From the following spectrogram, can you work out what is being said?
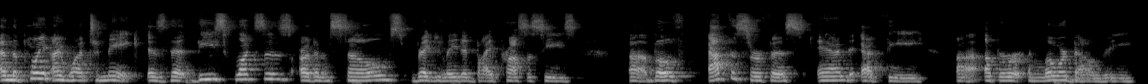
And the point I want to make is that these fluxes are themselves regulated by processes uh, both at the surface and at the uh, upper and lower boundary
